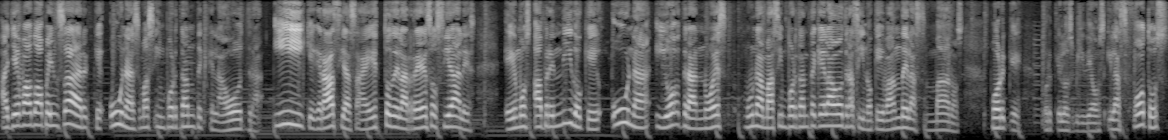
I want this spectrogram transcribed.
ha llevado a pensar que una es más importante que la otra. Y que gracias a esto de las redes sociales hemos aprendido que una y otra no es una más importante que la otra, sino que van de las manos. ¿Por qué? Porque los videos y las fotos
